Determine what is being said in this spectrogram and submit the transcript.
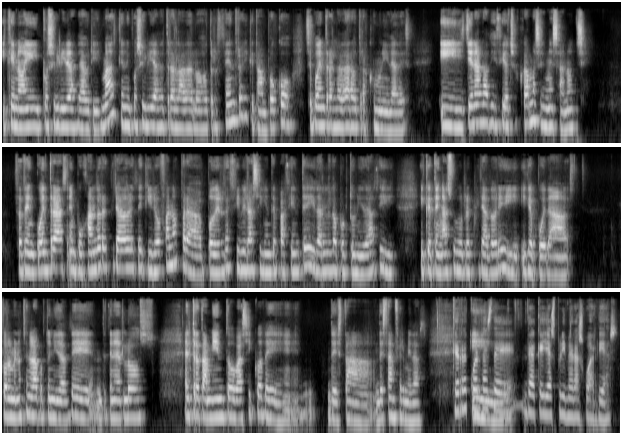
y que no hay posibilidad de abrir más, que no hay posibilidad de trasladarlos a otros centros y que tampoco se pueden trasladar a otras comunidades. Y llenas las 18 camas en esa noche. O sea, te encuentras empujando respiradores de quirófano para poder recibir al siguiente paciente y darle la oportunidad y, que tenga su respirador y, que pueda por lo menos tener la oportunidad de, de tenerlos el tratamiento básico de, esta, de esta enfermedad. ¿Qué recuerdas de, aquellas primeras guardias?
